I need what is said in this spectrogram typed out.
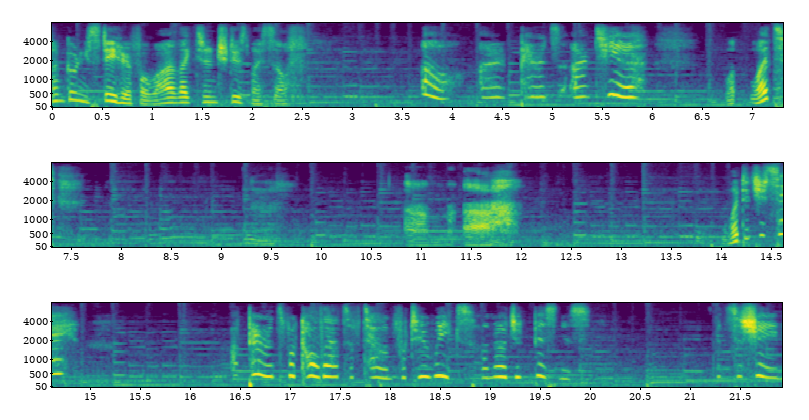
If I'm going to stay here for a while, I'd like to introduce myself. Oh, our parents aren't here. What? What? Um, uh, What did you say? Our parents were called out of town for two weeks on urgent business. It's a shame.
